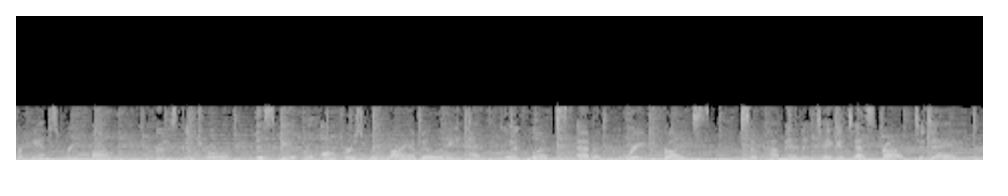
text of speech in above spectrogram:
for hands-free phone, cruise control. This vehicle offers reliability and good looks at a great price. So come in and take a test drive today.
